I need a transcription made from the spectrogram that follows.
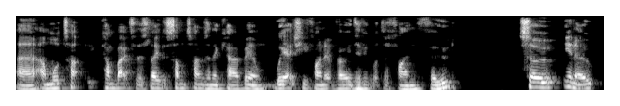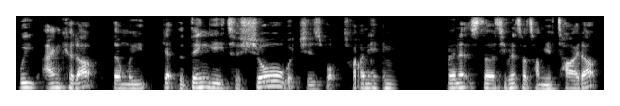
Uh, and we'll t- come back to this later. Sometimes in the Caribbean, we actually find it very difficult to find food. So, you know, we anchored up, then we get the dinghy to shore, which is what, 20 minutes, 30 minutes by the time you've tied up.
